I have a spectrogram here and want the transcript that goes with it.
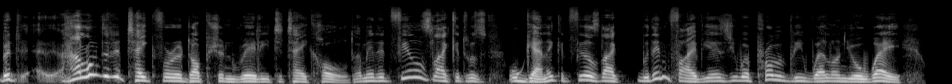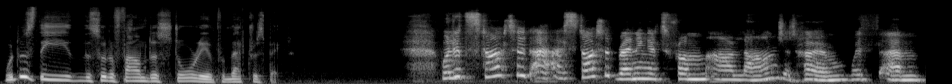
But uh, how long did it take for adoption really to take hold? I mean, it feels like it was organic. It feels like within five years you were probably well on your way. What was the the sort of founder story from that respect? Well, it started. I started running it from our lounge at home with. Um,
